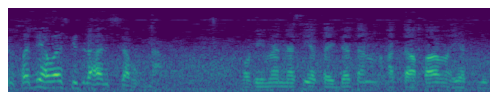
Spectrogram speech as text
يصليها ويسجد لها للسهو نعم. وفي من نسي سجدة حتى قام يسجد.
